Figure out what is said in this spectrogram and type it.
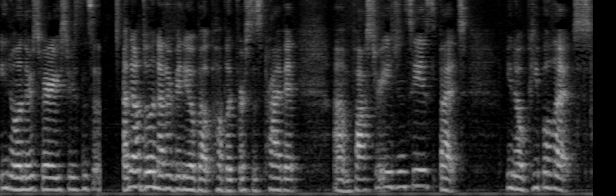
you know and there's various reasons. And I'll do another video about public versus private um, foster agencies, but you know, people that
